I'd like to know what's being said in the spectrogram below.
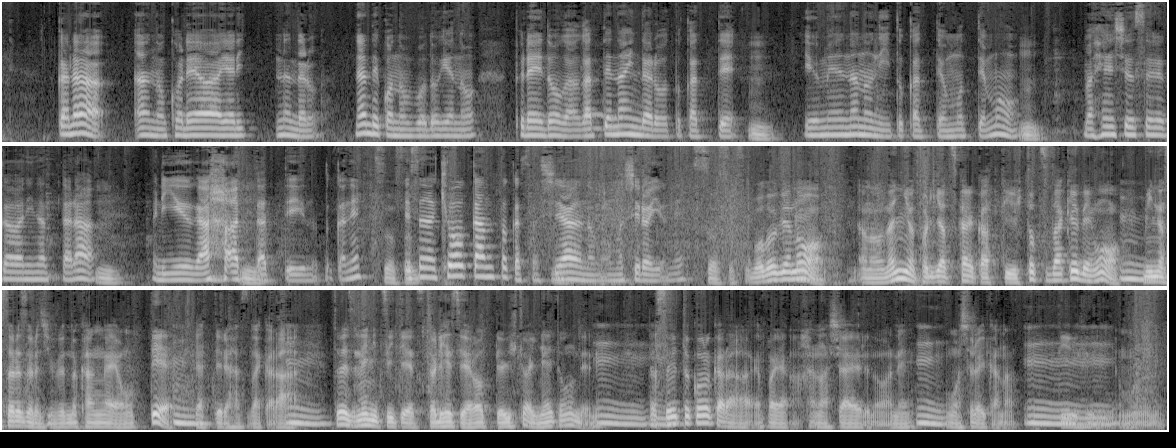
からあのこれはやりなんだろうなんでこのボードゲーのプレイ動画上がってないんだろうとかってうん。有名なのにとかって思っても、うん。まあ、編集する側になったら、うん理由があったっていうのとかね、そうそう。でその共感とかさし合うのも面白いよね、そうそうそう。ボドゲの,、あの何を取り扱うかっていう一つだけでも、うん。みんなそれぞれ自分の考えを持ってうん。やってるはずだから、うん。とりあえず目についたやつとりあえずやろうっていう人はいないと思うんだよね、うん。うん。そういうところからやっぱり話し合えるのはね、うん。面白いかなっていうふうに思うよね。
